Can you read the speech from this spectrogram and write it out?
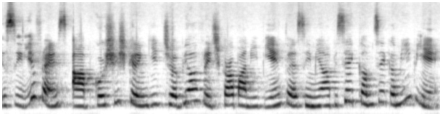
इसीलिए फ्रेंड्स आप कोशिश करेंगे जब भी आप फ्रिज का पानी पिए तो ऐसे में आप इसे कम से कम ही पिए।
